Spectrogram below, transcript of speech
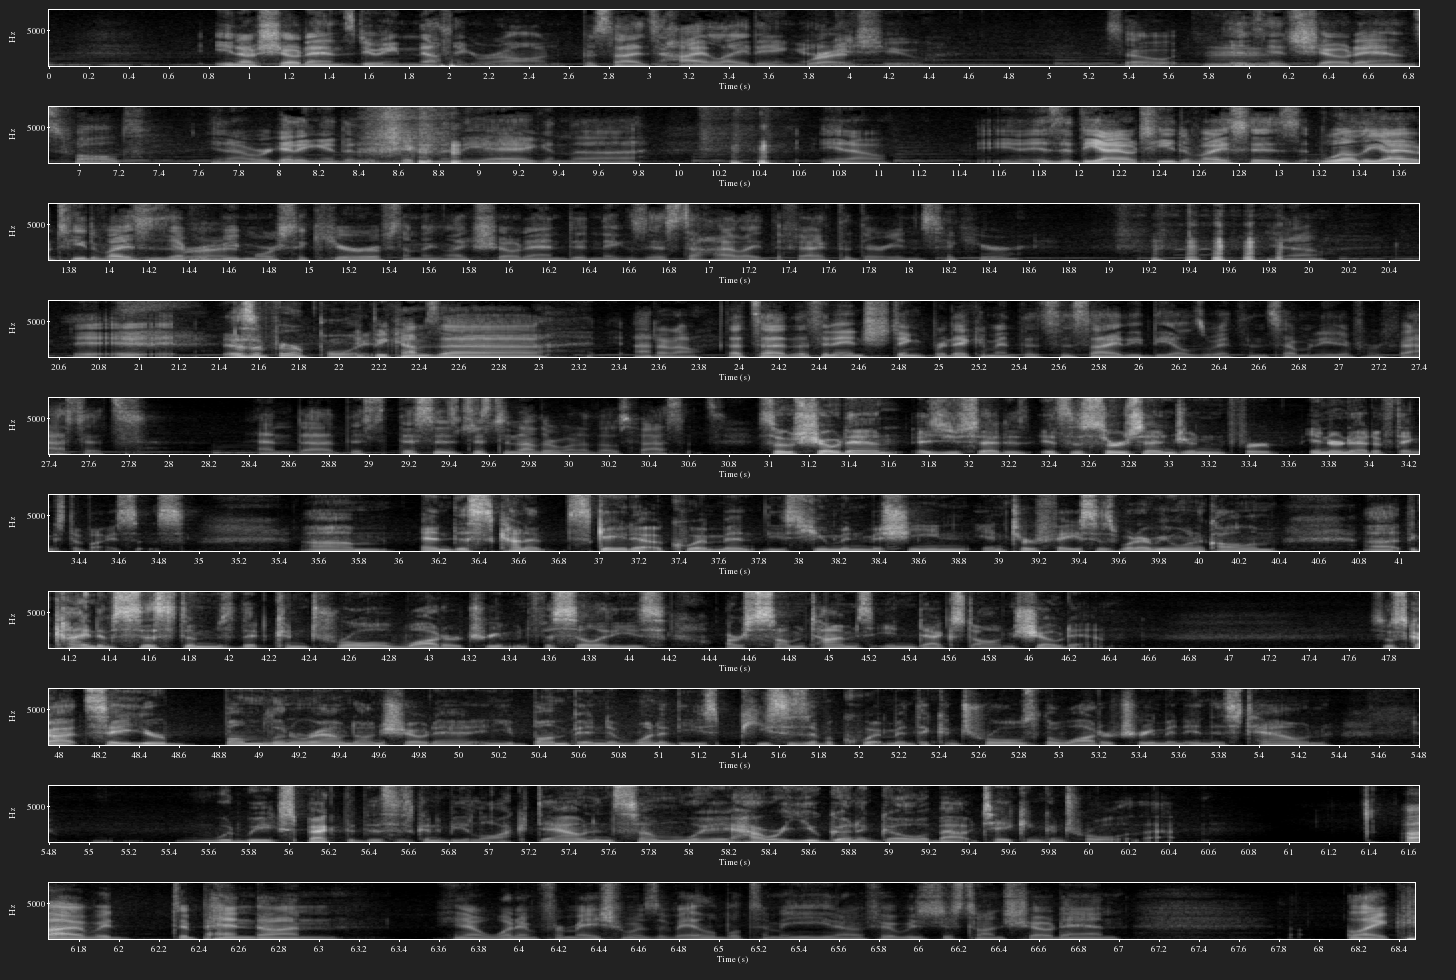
you know, Shodan's doing nothing wrong besides highlighting an Right. issue. So hmm. is it Shodan's fault? You know, we're getting into the chicken and the egg and the, you know, is it the IoT devices? Will the IoT devices ever be more secure if something like Shodan didn't exist to highlight the fact that they're insecure? you know, it, it, it- It's a fair point. it becomes a I don't know. That's a that's an interesting predicament that society deals with in so many different facets, and uh, this this is just another one of those facets. So Shodan, as you said, is it's a search engine for Internet of Things devices. Um, and this kind of SCADA equipment, these human machine interfaces, whatever you want to call them, uh, the kind of systems that control water treatment facilities are sometimes indexed on Shodan. So, Scott, say you're bumbling around on Shodan and you bump into one of these pieces of equipment that controls the water treatment in this town. Would we expect that this is going to be locked down in some way? How are you going to go about taking control of that? Well, I would depend on you know what information was available to me. You know, if it was just on Shodan, like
